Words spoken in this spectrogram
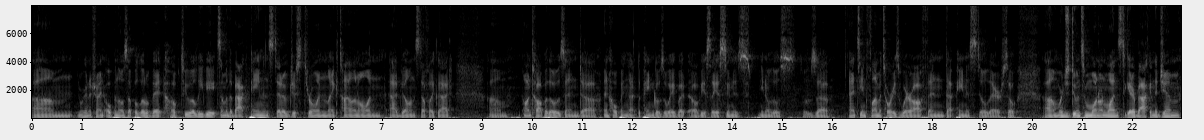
um, we're to try and open those up a little bit, help to alleviate some of the back pain instead of just throwing like Tylenol and Advil and stuff like that um, on top of those, and uh, and hoping that the pain goes away. But obviously, as soon as you know those those uh, anti-inflammatories wear off, then that pain is still there. So. Um, we're just doing some one-on-ones to get her back in the gym,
